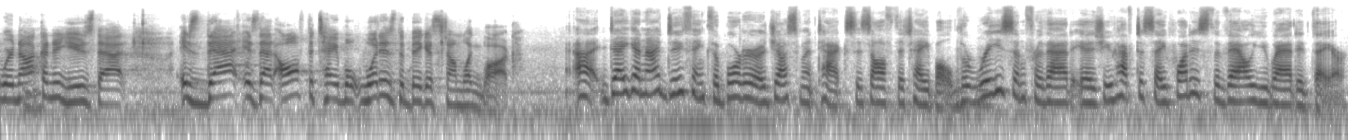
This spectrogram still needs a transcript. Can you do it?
we're not yeah. going to use that? Is that is that off the table? What is the biggest stumbling block? Uh, Dagen, I do think the border adjustment tax is off the table. The mm-hmm. reason for that is you have to say what is the value added there,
